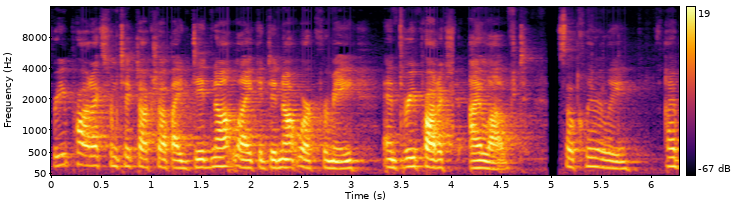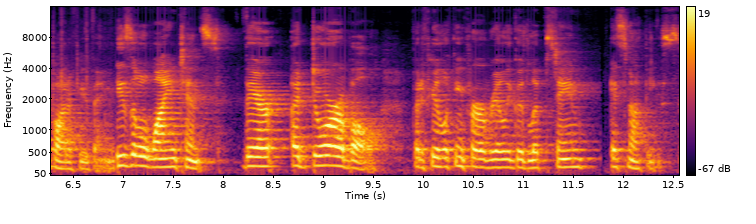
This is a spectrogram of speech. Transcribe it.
Three products from TikTok shop I did not like, it did not work for me, and three products I loved. So clearly, I bought a few things. These little wine tints, they're adorable. But if you're looking for a really good lip stain, it's not these.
